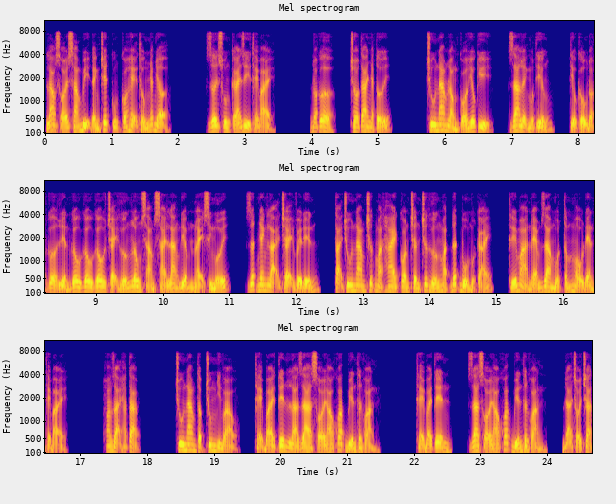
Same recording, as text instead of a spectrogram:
Lao sói xám bị đánh chết cũng có hệ thống nhắc nhở. Rơi xuống cái gì thẻ bài? Đọt gơ, cho ta nhặt tới chu nam lòng có hiếu kỳ, ra lệnh một tiếng, tiểu cầu đọt gờ liền gâu gâu gâu chạy hướng lông xám xài lang điểm này sinh mới, rất nhanh lại chạy về đến, tại chu nam trước mặt hai con chân trước hướng mặt đất bổ một cái, thế mà ném ra một tấm màu đen thẻ bài. Hoang dại hát tạp. Chu nam tập trung nhìn vào, thẻ bài tên là da sói áo khoác biến thân khoản. Thẻ bài tên da sói áo khoác biến thân khoản, đã trói chặt.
